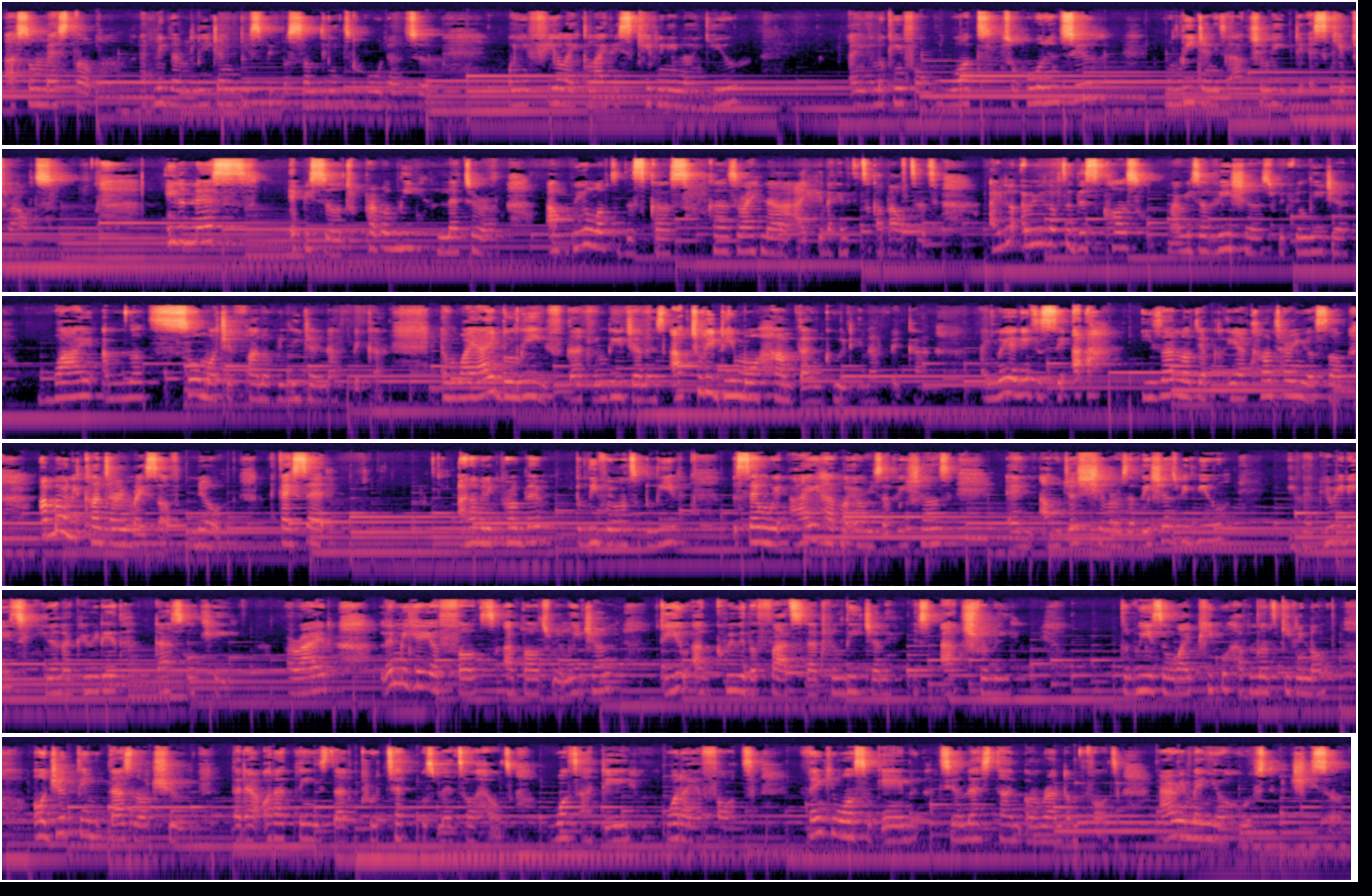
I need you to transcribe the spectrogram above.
are so messed up. I believe that religion gives people something to hold on to. When you feel like life is giving in on you and you're looking for what to hold into, religion is actually the escape route. In the next episode, probably later on, I will love to discuss because right now I feel like I need to talk about it. I, lo- I really love to discuss my reservations with religion why I'm not so much a fan of religion in Africa and why I believe that religion is actually doing more harm than good in Africa. I know you're going to say, ah, ah is that not you're, you're countering yourself? I'm not really countering myself. No. Like I said, I don't have any problem. Believe what you want to believe. The same way I have my own reservations, and I will just share my reservations with you. If you agree with it, you don't agree with it, that's okay All right, let me hear your thoughts about religion. Do you agree with the fact that religion is actually the reason why people have not given up? Or do you think that's not true? That there are other things that protect people's mental health? What are they? What are your thoughts? Thank you once again. Till next time on Random Thoughts. I remain your host, Chisel.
